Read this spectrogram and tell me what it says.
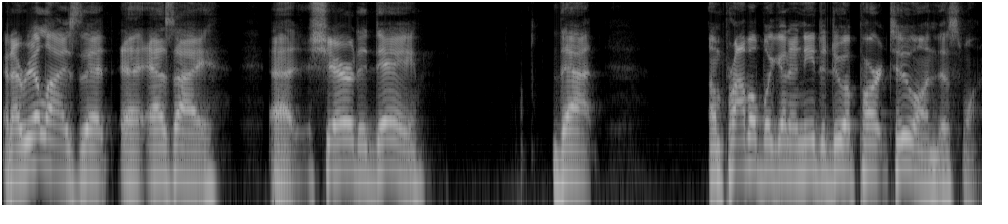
And I realize that uh, as I uh, share today, that I'm probably going to need to do a part two on this one,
